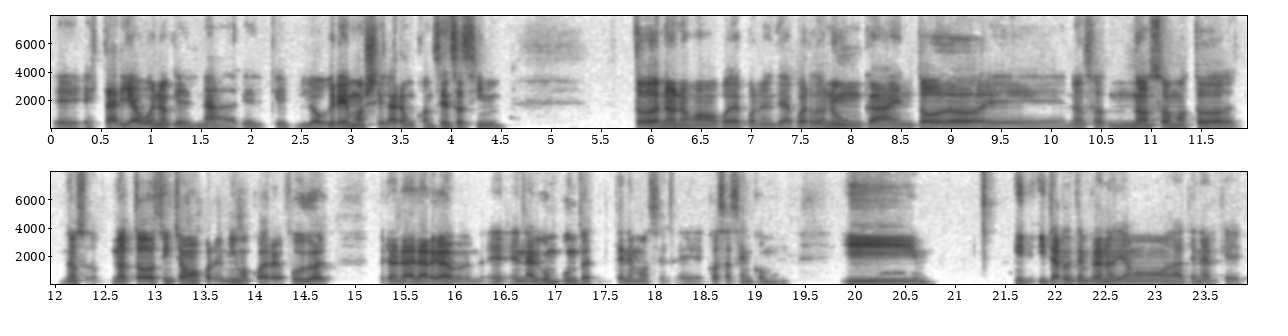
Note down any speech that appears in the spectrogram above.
eh, estaría bueno que nada, que, logremos llegar a un consenso sin... Todos no nos vamos a poder poner de acuerdo nunca en todo, eh, no, somos todos, no, todos hinchamos por el mismo cuadro de fútbol, pero en la larga, eh, en algún punto tenemos cosas en común. Y, y, tarde o temprano, digamos, vamos a tener que,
